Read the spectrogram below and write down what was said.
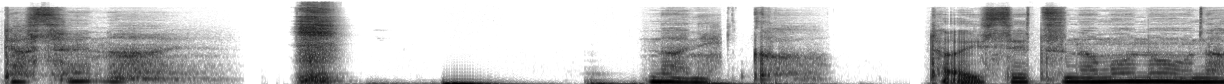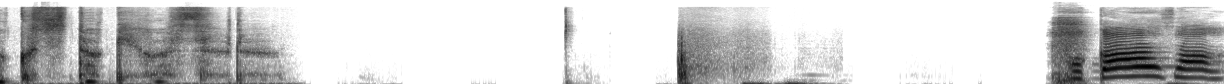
出せない。何か大切なものをなくした気がする。お母さん。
